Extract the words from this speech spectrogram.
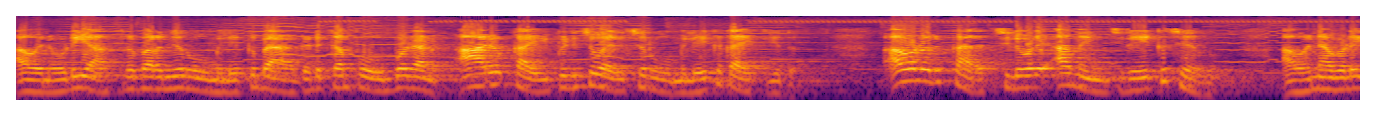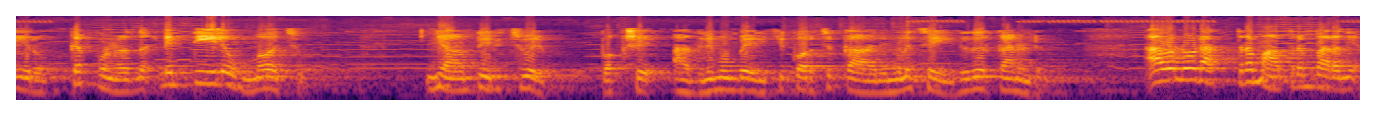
അവനോട് യാത്ര പറഞ്ഞ് റൂമിലേക്ക് ബാഗ് എടുക്കാൻ പോകുമ്പോഴാണ് ആരോ കൈ പിടിച്ച് വലിച്ച് റൂമിലേക്ക് കയറ്റിയത്. അവൾ ഒരു കരച്ചിലോടെ ആ നെഞ്ചിലേക്ക് ചേർന്നു. അവൻ അവളെ ഇറുക്കെ പുണർന്ന് നെറ്റിയിലെ ഉമ്മ വച്ചു. ഞാൻ തിരിച്ചു വരും. പക്ഷെ അതിനു മുമ്പ് എനിക്ക് കുറച്ച് കാര്യങ്ങൾ ചെയ്തു തീർക്കാനുണ്ട്. അവളോട് അത്ര മാത്രം പറഞ്ഞ്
